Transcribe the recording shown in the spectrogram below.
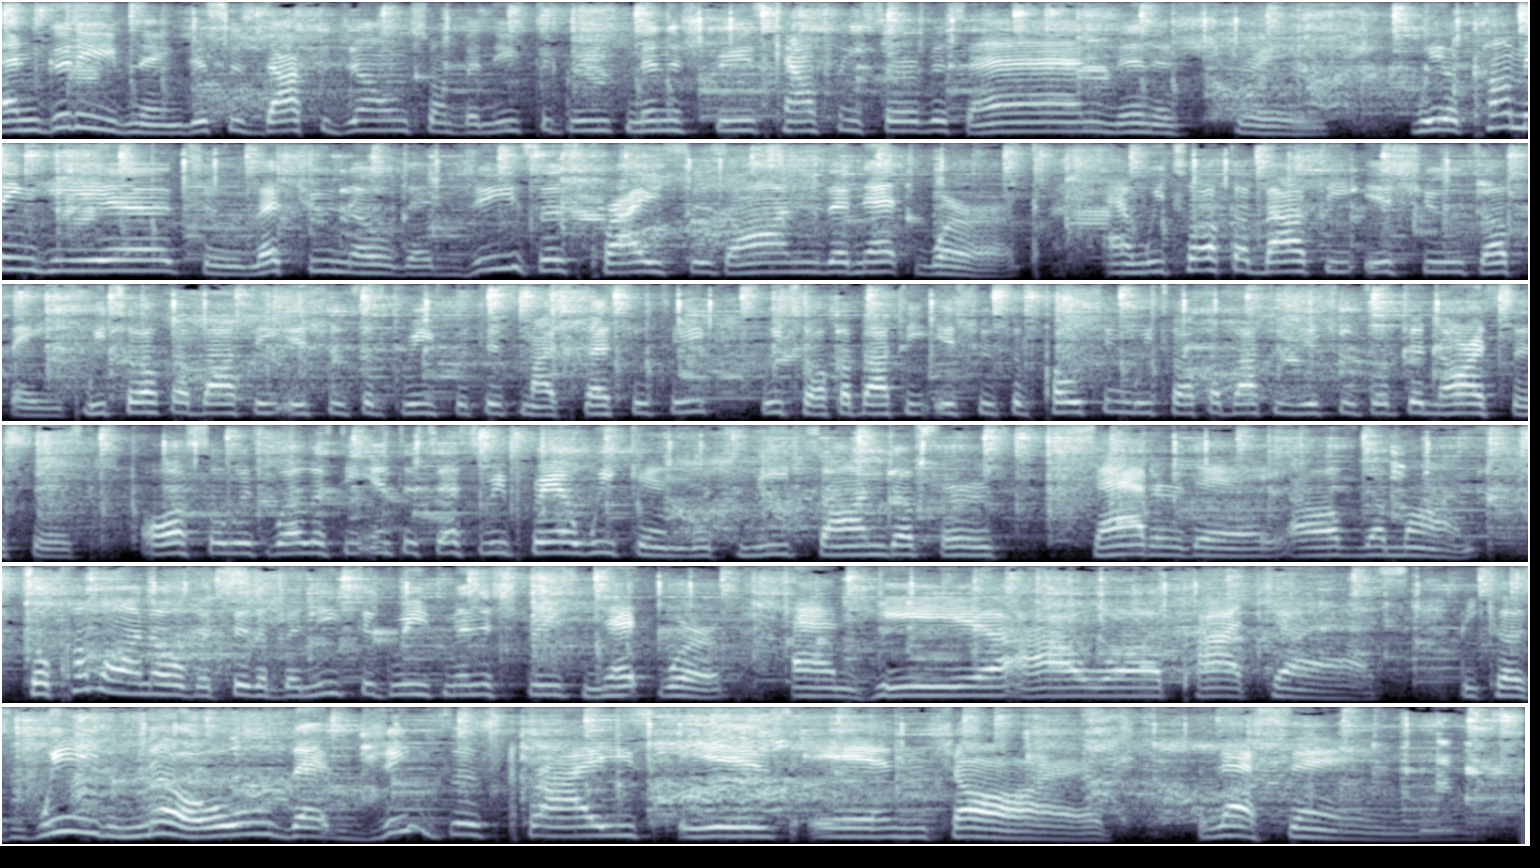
And good evening. This is Dr. Jones from Beneath the Grief Ministries, Counseling Service and Ministry. We are coming here to let you know that Jesus Christ is on the network. And we talk about the issues of faith. We talk about the issues of grief, which is my specialty. We talk about the issues of coaching. We talk about the issues of the narcissist. Also, as well as the intercessory prayer weekend, which meets on the first Saturday of the month. So come on over to the Beneath the Grief Ministries Network and hear our podcast because we know that Jesus Christ is in charge. Blessings.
